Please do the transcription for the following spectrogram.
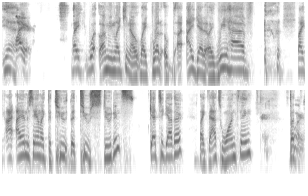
yeah. fire. like what i mean like you know like what i, I get it like we have like I, I understand like the two the two students get together like that's one thing but course.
